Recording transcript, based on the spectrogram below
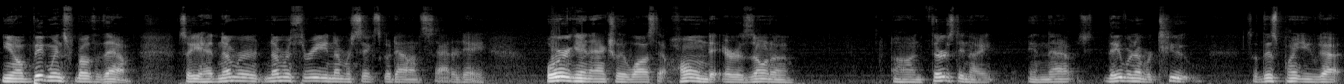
you know, big wins for both of them. So you had number number three and number six go down on Saturday. Oregon actually lost at home to Arizona on Thursday night, and that they were number two. So at this point, you've got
